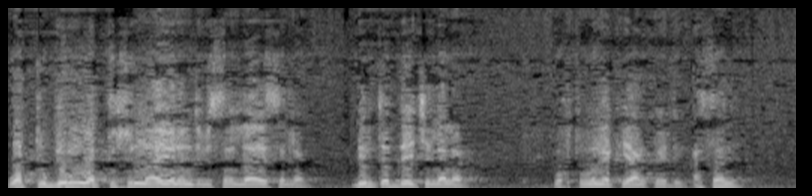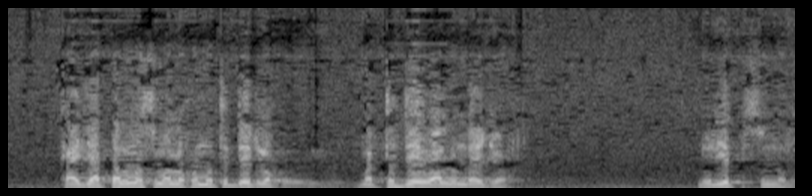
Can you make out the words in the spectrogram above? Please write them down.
wattu gi mu wattu sunnaa yonente bi sallallahu alayhi wasallam bi mu tëddee ci lalam. Waxtu wu nekk yaa ngi koy dégg. Asan kaay jàppal ma suma loxo ma tëddee loxo ma tëddee wàllu ndeyjoor. Loolu yépp sunna la.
